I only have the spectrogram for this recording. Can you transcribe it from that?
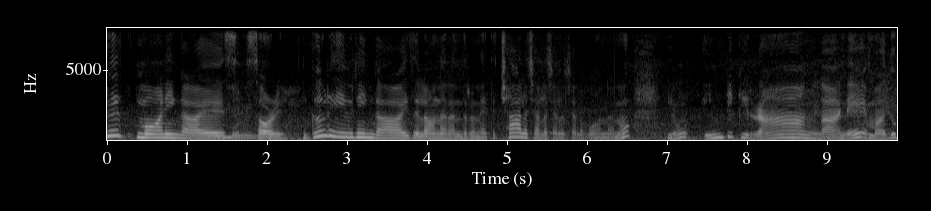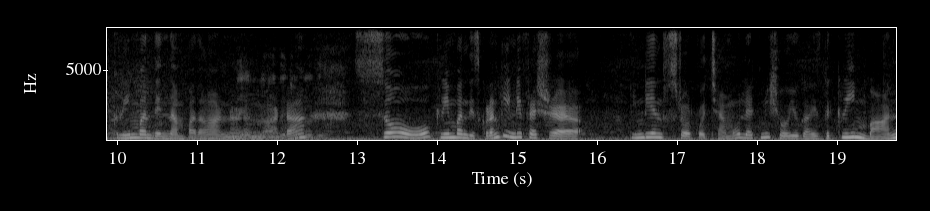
Good morning guys sorry good evening guys ఎలా ఉన్నారు అందరూ? అయితే చాలా చాలా చాలా చాలా బాగున్నాను. నేను ఇంటికి రాగానే మధు క్రీమ్ బన్ తిందాం పదా అన్నాడు అనమాట సో క్రీమ్ బన్ తీసుకోవడానికి ఇండి ఫ్రెష్ ఇండియన్ స్టోర్కి వచ్చాము. Let me show you guys the cream bun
